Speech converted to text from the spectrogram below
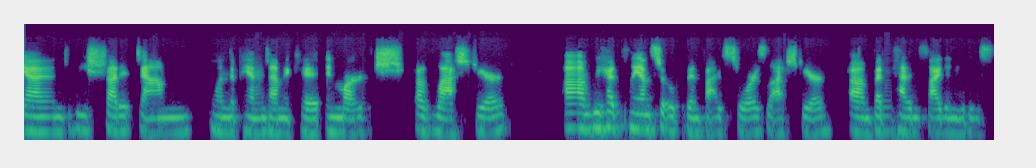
and we shut it down when the pandemic hit in March of last year. Um, we had plans to open five stores last year, um, but hadn't signed any leases.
